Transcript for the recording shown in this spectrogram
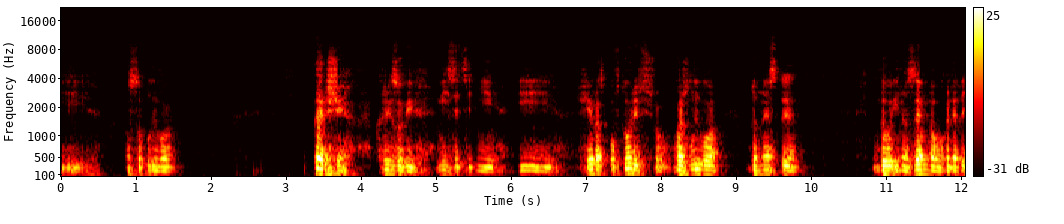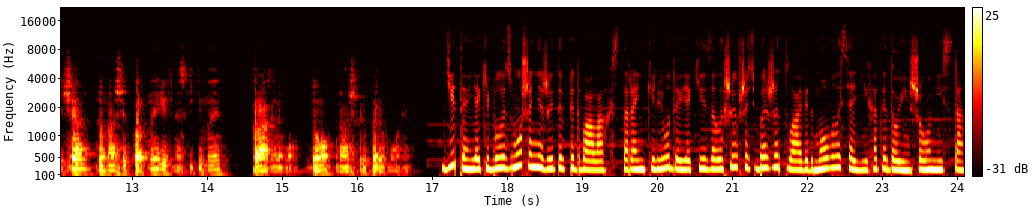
і особливо перші кризові місяці дні. І ще раз повторюсь, що важливо донести до іноземного глядача, до наших партнерів, наскільки ми прагнемо до нашої перемоги. Діти, які були змушені жити в підвалах, старенькі люди, які, залишившись без житла, відмовилися їхати до іншого міста,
